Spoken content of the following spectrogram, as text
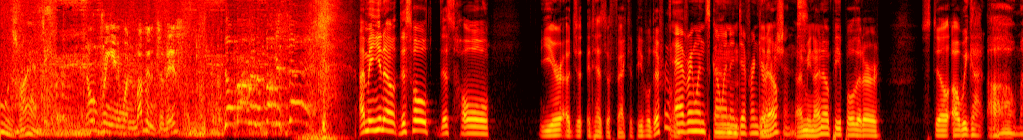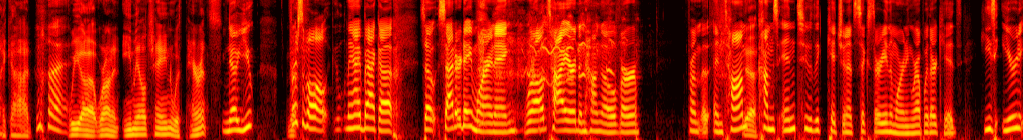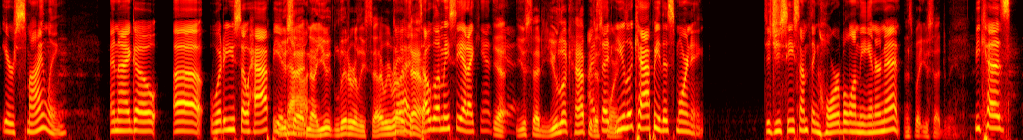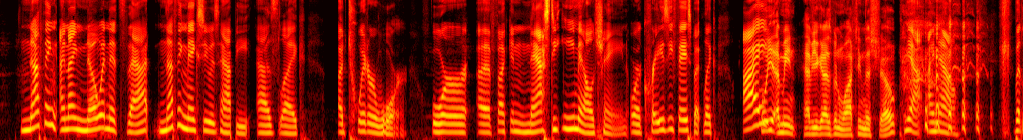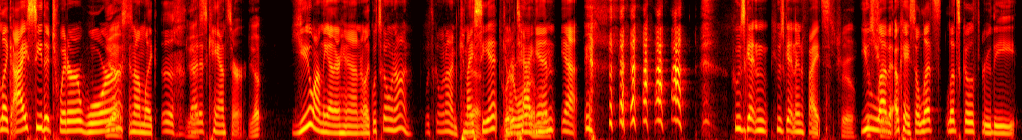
Who is Randy? Don't bring anyone love into this. Your mom in the fucking stand! I mean, you know, this whole this whole year it has affected people differently. Everyone's going in And, different you know, directions. I mean, I know people that are still. Oh, we got. Oh my God. What? We uh we're on an email chain with parents. No, you. No. First of all, may I back up? So Saturday morning, we're all tired and hungover. From and Tom Yeah. comes into the kitchen at six thirty in the morning. We're up with our kids. He's ear to ear smiling, and I go, "Uh, what are you so happy You about?" You said no. You literally said it. We wrote it down. So let me see it. I can't see yeah, it. you said you look happy I this said, morning. "You look happy this morning." Did you see something horrible on the internet? That's what you said to me. because nothing and i know and it's that nothing makes you as happy as like a twitter war or a fucking nasty email chain or a crazy facebook like i Well, yeah. I mean, have you guys been watching this show? yeah i know but like i see the twitter war Yes. and i'm like ugh that Yes. is cancer Yep. you on the other hand are like what's going on what's going on can i Yeah. see it can Twitter i war, tag I'm in like- yeah who's getting who's getting in fights True. you It's love true. it okay so let's let's go through the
